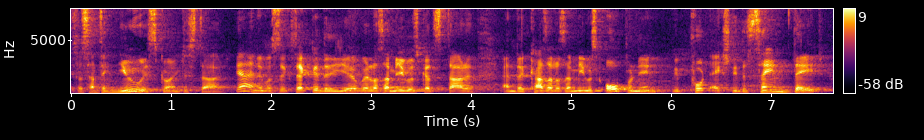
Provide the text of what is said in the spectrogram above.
So something new is going to start. Yeah, and it was exactly the year where Los Amigos got started. And the Casa Los Amigos opening, we put actually the same date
